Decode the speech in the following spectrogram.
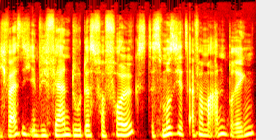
ich weiß nicht, inwiefern du das verfolgst, das muss ich jetzt einfach mal anbringen.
